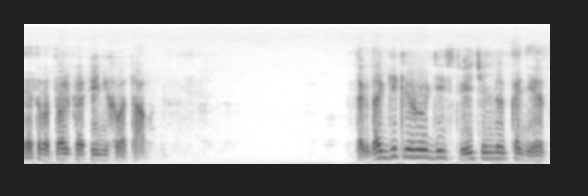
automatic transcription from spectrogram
этого только и не хватало. Тогда Гитлеру действительно конец.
